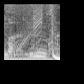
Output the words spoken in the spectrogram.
من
